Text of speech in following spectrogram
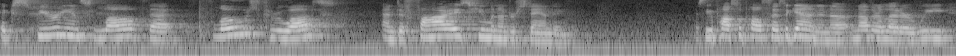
experience love that flows through us and defies human understanding. As the Apostle Paul says again in another letter, we,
